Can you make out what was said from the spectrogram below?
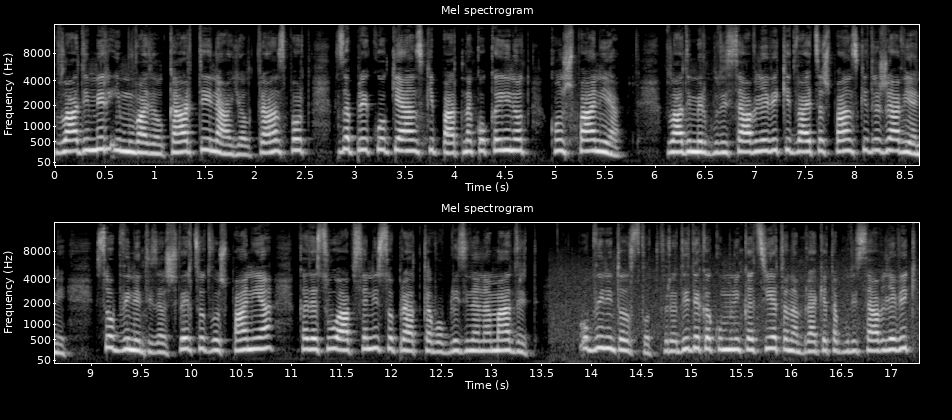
Владимир и му вадил карти и наоѓал транспорт за прекуокеански пат на кокаинот кон Шпанија. Владимир Будисавлевик и двајца шпански државјани се обвинети за шверцот во Шпанија, каде се уапсени со пратка во близина на Мадрид. Обвинителството тврди дека комуникацијата на браќата Будисавлевик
